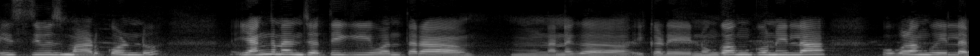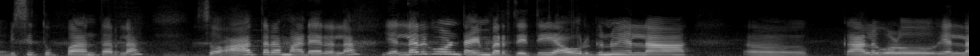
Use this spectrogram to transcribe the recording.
ಮಿಸ್ಯೂಸ್ ಮಾಡಿಕೊಂಡು ಹೆಂಗೆ ನನ್ನ ಜೊತೆಗೆ ಒಂಥರ ನನಗೆ ಈ ಕಡೆ ನುಂಗಂಗೂ ಇಲ್ಲ, ಉಗುಳಂಗೂ ಇಲ್ಲ, ಬಿಸಿ ತುಪ್ಪ ಅಂತಾರಲ್ಲ. ಸೊ ಆ ಥರ ಮಾಡ್ಯಾರಲ್ಲ. ಎಲ್ಲರಿಗೂ ಒಂದು ಟೈಮ್ ಬರ್ತೈತಿ. ಅವ್ರಿಗೂ ಎಲ್ಲ ಕಾಲುಗಳು ಎಲ್ಲ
